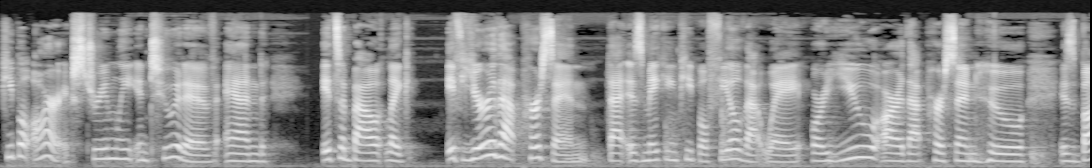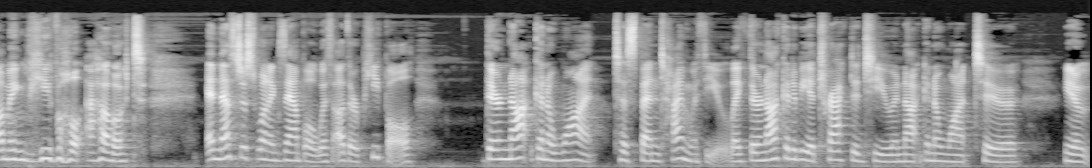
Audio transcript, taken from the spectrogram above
people are extremely intuitive, and it's about like, if you're that person that is making people feel that way, or you are that person who is bumming people out, and that's just one example with other people they're not going to want to spend time with you. Like they're not going to be attracted to you and not going to want to, you know,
